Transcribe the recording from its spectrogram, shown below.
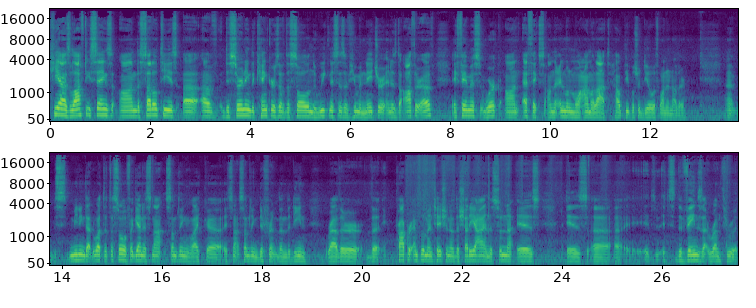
He has lofty sayings on the subtleties uh, of discerning the cankers of the soul and the weaknesses of human nature, and is the author of a famous work on ethics, on the ilm al mu'amalat, how people should deal with one another. Uh, meaning that what the tasawwuf again, it's not something like uh, it's not something different than the deen. Rather, the proper implementation of the Sharia and the Sunnah is is uh, uh, it's, it's the veins that run through it.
